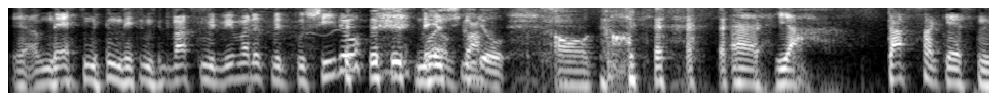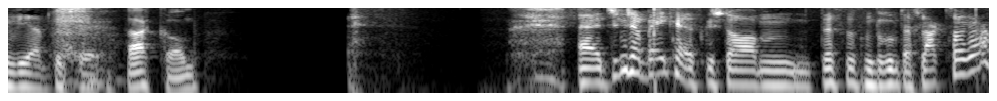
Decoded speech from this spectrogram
Ja, ne, ne, mit, mit was? Mit wem war das? Mit Bushido? Nee, Bushido. Oh Gott. Oh Gott. äh, ja, das vergessen wir bitte. Ach komm. Äh, Ginger Baker ist gestorben. Das ist ein berühmter Schlagzeuger.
